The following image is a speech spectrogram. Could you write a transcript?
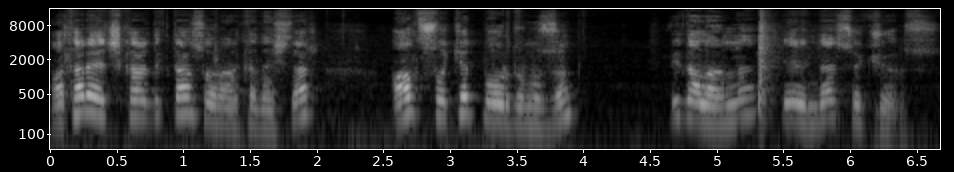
Batarya çıkardıktan sonra arkadaşlar alt soket bordumuzun vidalarını yerinden söküyoruz.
